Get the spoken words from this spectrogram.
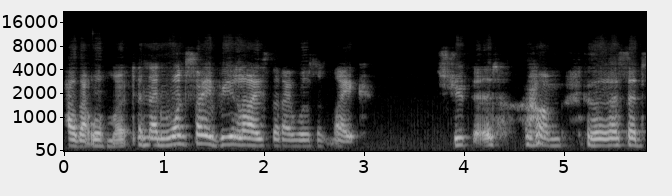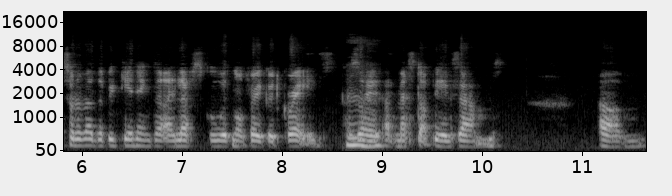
how that one worked. And then once I realized that I wasn't like stupid, um, because as I said sort of at the beginning that I left school with not very good grades because I, I messed up the exams. Um,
